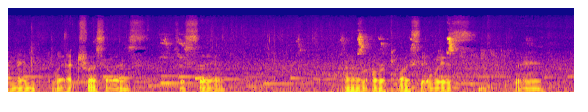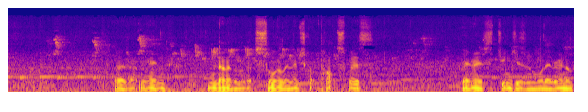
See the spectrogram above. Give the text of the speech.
And then where that trestle is just there. Um, I'll replace it with there those are at the end. None of them have got soil in, they've just got pots with various gingers and whatever in them.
